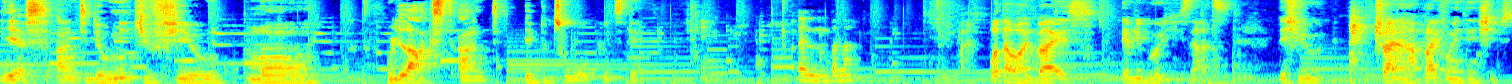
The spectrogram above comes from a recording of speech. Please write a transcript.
yes and they will make you feel more relaxed and able to work with them Okay. Um, Bola. what I would advise everybody is that they should try and apply for internships.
